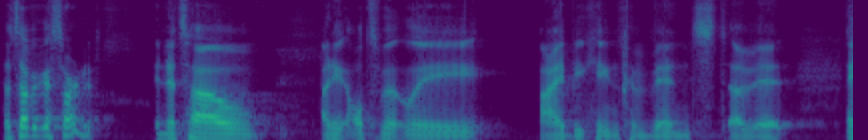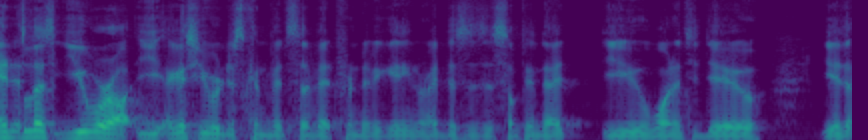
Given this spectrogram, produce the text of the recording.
That's how we got started, and that's how I think ultimately I became convinced of it. And listen, you were, I guess, you were just convinced of it from the beginning, right? This is just something that you wanted to do. You,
